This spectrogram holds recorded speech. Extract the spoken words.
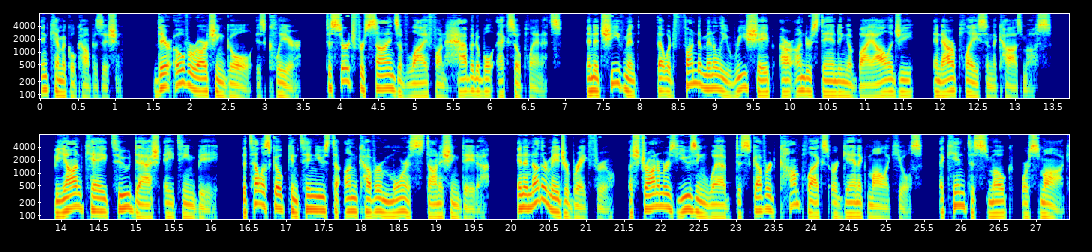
and chemical composition. Their overarching goal is clear to search for signs of life on habitable exoplanets, an achievement that would fundamentally reshape our understanding of biology and our place in the cosmos. Beyond K2-18b, the telescope continues to uncover more astonishing data. In another major breakthrough, astronomers using Webb discovered complex organic molecules, akin to smoke or smog,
